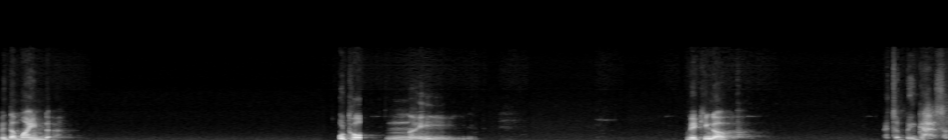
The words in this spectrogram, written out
with the mind. Utho नहीं। Waking up it's a big hassle.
